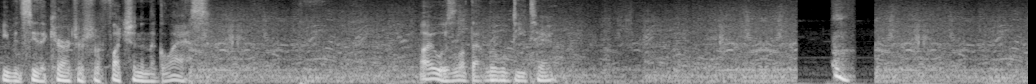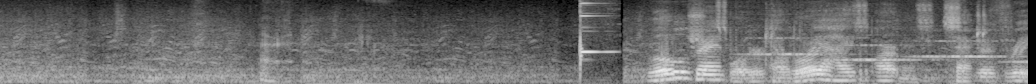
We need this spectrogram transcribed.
You Even see the character's reflection in the glass. I always love that little detail. Global Transporter Caldoria Heights Apartments, Sector 3.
